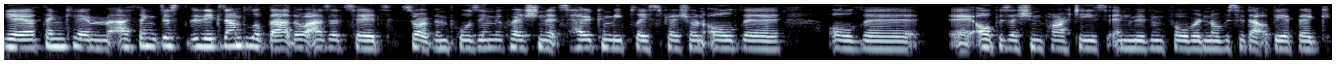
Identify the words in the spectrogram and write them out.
Yeah, I think um, I think just the example of that though, as I'd said, sort of imposing the question, it's how can we place pressure on all the all the uh, opposition parties in moving forward, and obviously that'll be a big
